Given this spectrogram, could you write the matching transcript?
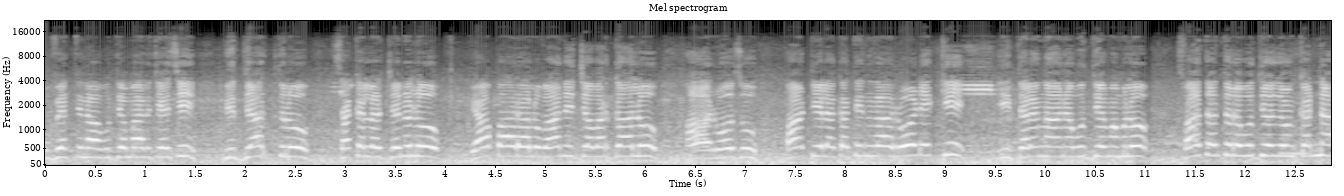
ఉవ్వెత్తిన ఉద్యమాలు చేసి విద్యార్థులు సకల జనులు వ్యాపారాలు వాణిజ్య వర్గాలు ఆ రోజు పార్టీలకు అతీతంగా రోడెక్కి ఈ తెలంగాణ ఉద్యమంలో స్వాతంత్ర ఉద్యోగం కన్నా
